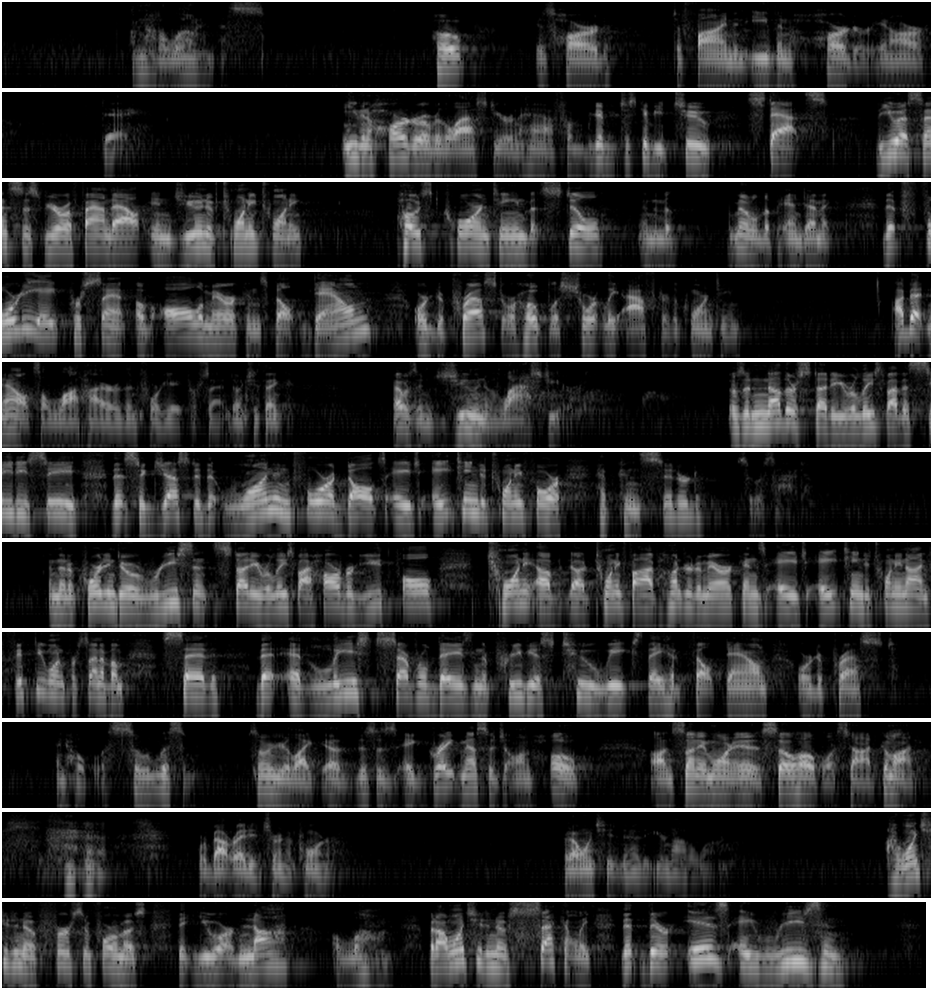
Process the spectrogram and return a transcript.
I'm not alone in this. Hope is hard to find and even harder in our day. Even harder over the last year and a half. I'll just give you two stats. The US Census Bureau found out in June of 2020, post quarantine, but still in the middle of the pandemic, that 48% of all Americans felt down or depressed or hopeless shortly after the quarantine. I bet now it's a lot higher than 48%, don't you think? That was in June of last year. There was another study released by the CDC that suggested that one in four adults age 18 to 24 have considered suicide. And then, according to a recent study released by Harvard Youth Poll, 20, of uh, 2,500 Americans age 18 to 29, 51% of them said that at least several days in the previous two weeks they had felt down or depressed and hopeless. So, listen some of you are like, this is a great message on hope on Sunday morning. It is so hopeless, Todd. Come on. We're about ready to turn the corner. But I want you to know that you're not alone. I want you to know, first and foremost, that you are not alone. But I want you to know, secondly, that there is a reason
